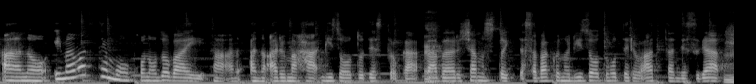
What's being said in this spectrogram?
あの今までもこのドバイ、まああのアルマハリゾートですとかええバーバールシャムスといった砂漠のリゾートホテルはあったんですが。うん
